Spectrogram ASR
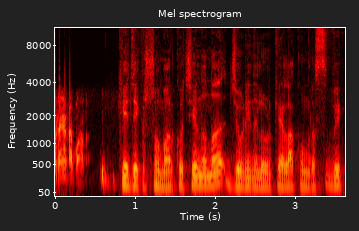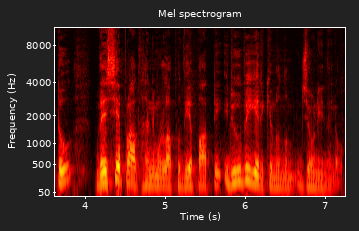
പ്രകടമാണ്. കെ ജെ കൃഷ്ണകുമാർ കൊച്ചിയിൽ നിന്ന് ജോണി നെല്ലൂർ കേരള കോൺഗ്രസ് വിട്ടു. ദേശീയ പ്രാധാന്യമുള്ള പുതിയ പാർട്ടി രൂപീകരിക്കുമെന്നും ജോണി നെല്ലൂർ.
